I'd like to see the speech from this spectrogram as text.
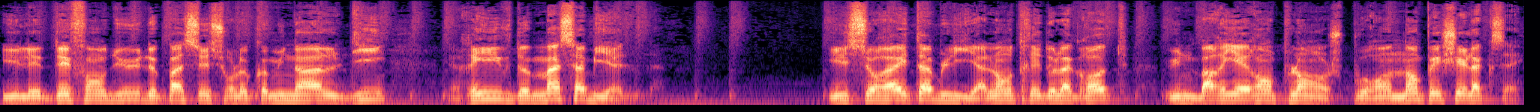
Il est défendu de passer sur le communal dit rive de Massabielle. Il sera établi à l'entrée de la grotte une barrière en planche pour en empêcher l'accès.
